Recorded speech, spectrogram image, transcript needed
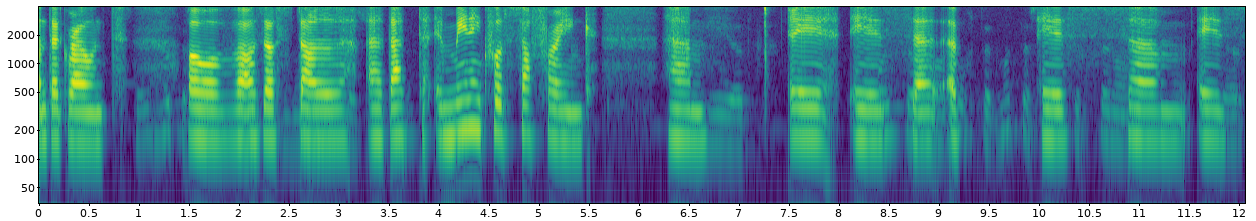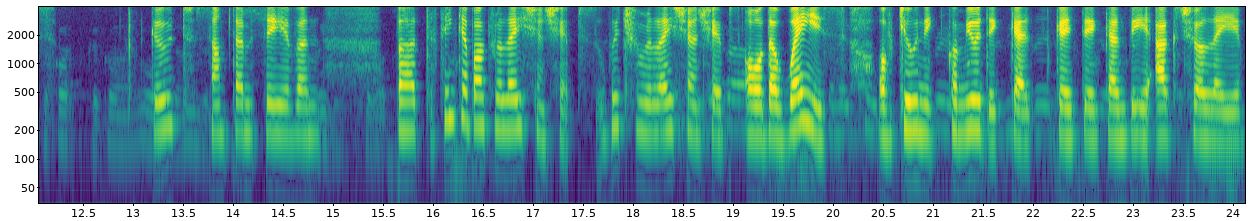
underground of Azovstal, that meaningful suffering um, is a is um, is good, sometimes even. But think about relationships. Which relationships or the ways of communicating can be actually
